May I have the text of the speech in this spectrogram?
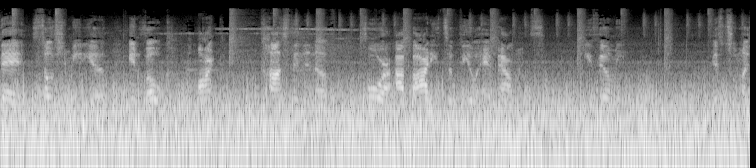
that social media invoke aren't constant enough for our body to feel at balance. You feel me? It's too much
